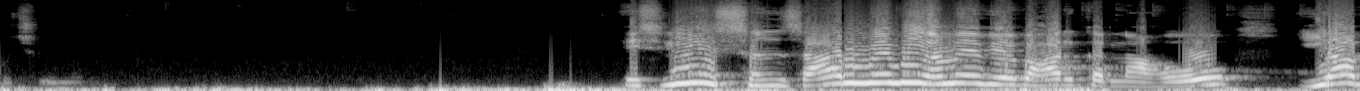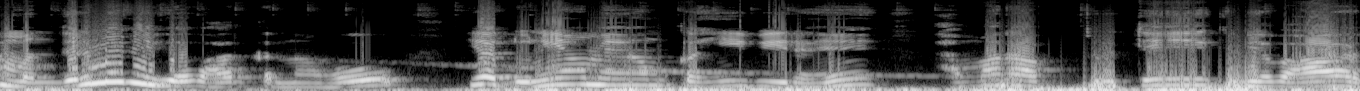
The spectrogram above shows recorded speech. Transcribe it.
कुछ भी नहीं। इसलिए संसार में भी हमें व्यवहार करना हो, या मंदिर में भी व्यवहार करना हो, या दुनिया में हम कहीं भी रहें, हमारा प्रत्येक व्यवहार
